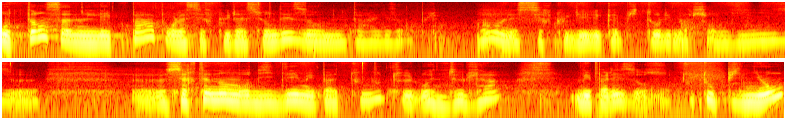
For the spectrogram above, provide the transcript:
autant, ça ne l'est pas pour la circulation des hommes, par exemple. On laisse circuler les capitaux, les marchandises, euh, un certain nombre d'idées, mais pas toutes, loin de là, mais pas les hommes. Toute opinion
